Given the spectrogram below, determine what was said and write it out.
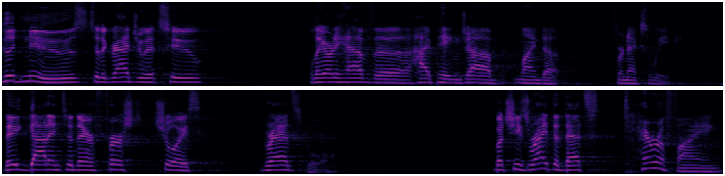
good news to the graduates who, well, they already have the high paying job lined up for next week. They got into their first choice grad school. But she's right that that's terrifying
